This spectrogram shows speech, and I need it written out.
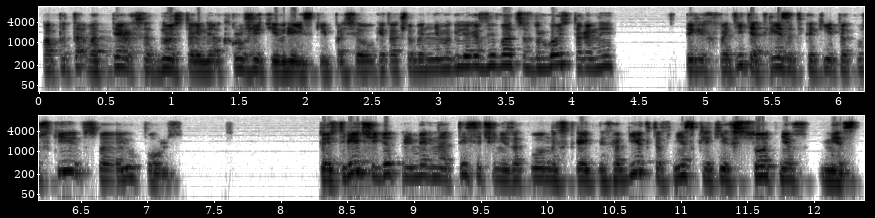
во-первых, с одной стороны, окружить еврейские поселки так, чтобы они не могли развиваться, с другой стороны, перехватить, отрезать какие-то куски в свою пользу. То есть речь идет примерно о тысяче незаконных строительных объектов нескольких сотнях мест.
